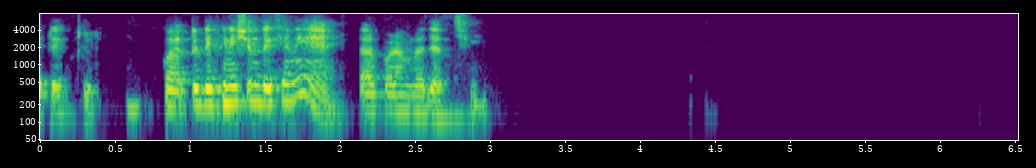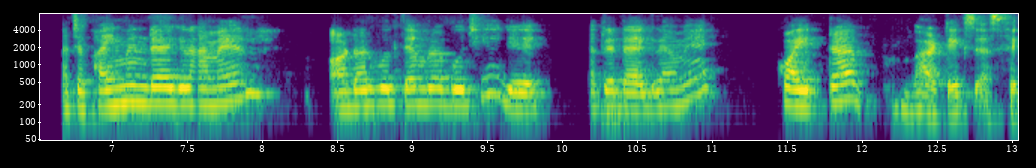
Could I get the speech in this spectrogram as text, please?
এটা একটু, কয়েকটা ডেফিনেশন দেখে নিয়ে তারপর আমরা যাচ্ছি। আচ্ছা ফাইনম্যান ডায়াগ্রামের অর্ডার বলতে আমরা বুঝি যে একটা ডায়াগ্রামে কয়েকটা ভার্টেক্স আছে।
